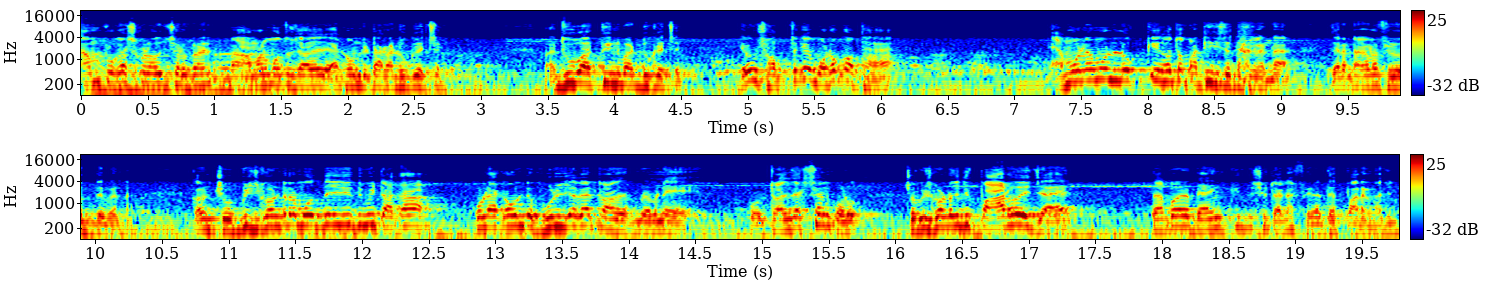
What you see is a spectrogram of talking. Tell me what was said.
নাম প্রকাশ করা উচিত সরকারের, বা আমার মতো যাদের অ্যাকাউন্টে টাকা ঢুকেছে দুবার, তিনবার ঢুকেছে। এবং সবথেকে বড় কথা, এমন এমন লোককে হয়তো পাঠিয়েছে টাকাটা, যারা টাকাটা ফেরত দেবে না। কারণ চব্বিশ ঘণ্টার মধ্যে যদি তুমি টাকা কোনো অ্যাকাউন্টে ভুল জায়গায় মানে ট্রানজ্যাকশান করো, চব্বিশ ঘণ্টা যদি পার হয়ে যায়, তারপরে ব্যাংক কিন্তু সে টাকা ফেরাতে পারে না। যদি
